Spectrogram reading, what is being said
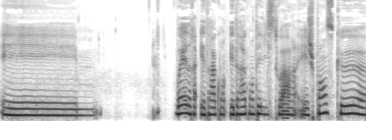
et ouais, et de, et de raconter l'histoire. Et je pense que euh,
